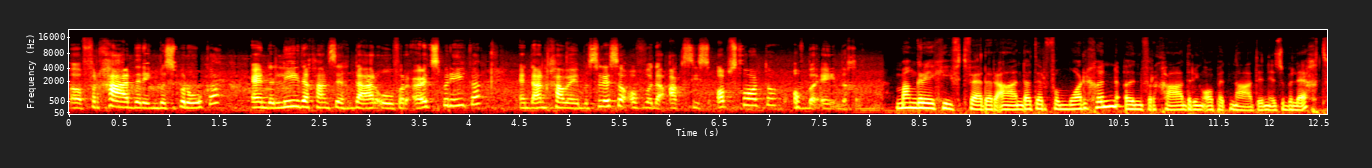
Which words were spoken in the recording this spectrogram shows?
vergadering besproken en de leden gaan zich daarover uitspreken. En dan gaan wij beslissen of we de acties opschorten of beëindigen. Mangre geeft verder aan dat er vanmorgen een vergadering op het NADIN is belegd,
